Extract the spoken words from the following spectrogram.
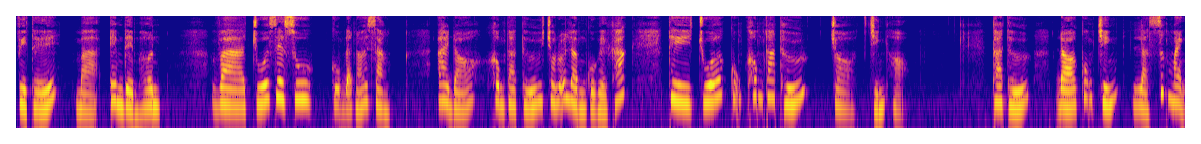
vì thế mà êm đềm hơn. Và Chúa Giêsu cũng đã nói rằng, ai đó không tha thứ cho lỗi lầm của người khác, thì Chúa cũng không tha thứ cho chính họ. Tha thứ, đó cũng chính là sức mạnh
